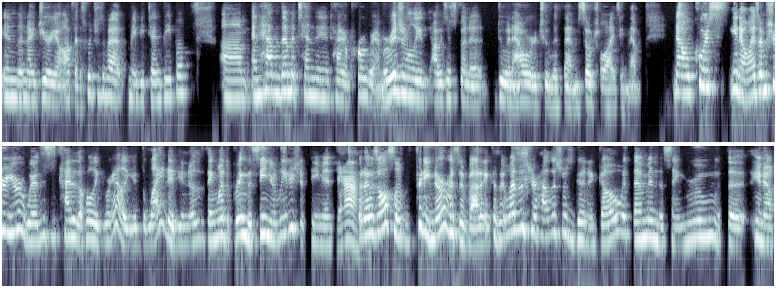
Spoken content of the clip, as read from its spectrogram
in the Nigeria office, which was about maybe ten people, um, and have them attend the entire program. Originally, I was just going to do an hour or two with them, socializing them. Now, of course, you know, as I'm sure you're aware, this is kind of the holy grail. You're delighted, you know, that they wanted to bring the senior leadership team in yeah. but I was also pretty nervous about it because I wasn't sure how this was going to go with them in the same room with the, you know.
